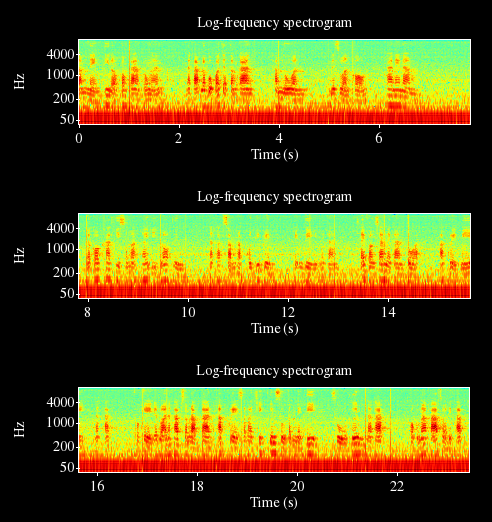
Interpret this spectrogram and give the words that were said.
ตำแหน่งที่เราต้องการตรงนั้นนะครับ ระบบก็จะทำการคำนวณในส่วนของค่าแนะนำแล้วก็ค่าคีย์สมัครให้อีกรอบหนึ่งนะครับสำหรับคนที่เป็น MD ในการใช้ฟังก์ชันในการตัวอัปเกรดนี้นะครับ โอเค เรียบร้อยนะครับสำหรับการ เกรดสมาชิกขึ้นสู่ตำแหน่งที่สูงขึ้นนะครับ ขอบคุณมากครับ สวัสดีครับ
